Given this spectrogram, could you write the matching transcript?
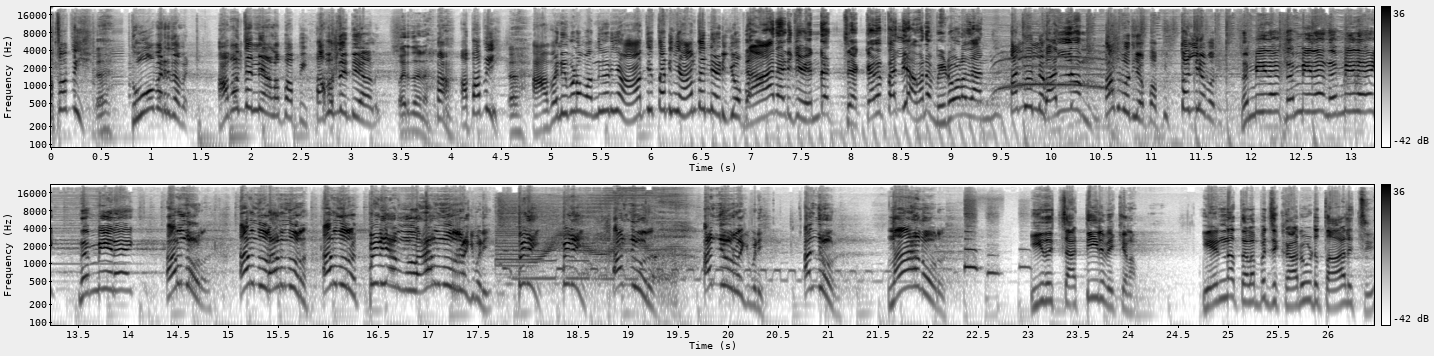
അപ്പാപ്പി തോ വരുന്നവൻ അവൻ തന്നെയാണ് അപ്പാപ്പി അവൻ തന്നെയാണ്? അപ്പാപ്പി അവൻ ഇവിടെ വന്നു കഴിഞ്ഞാൽ ആദ്യത്തടി ഞാൻ തന്നെ അടിക്കും ഞാൻ അടിക്കും. എന്റെ ചെക്കനെ തല്ലി അവനെ വിടോളെ ഞാൻ. തല്ലും. അത് മതിയോ അപ്പാപ്പി തല്ലിയാ മതി. നമ്മീനെ നമ്മീനെ നമ്മീനെ നമ്മീനെ അറുന്നൂറ് അറുന്നൂറ് അറുന്നൂറ് അറുന്നൂറ് പിടി അറുന്നൂറ് അറുന്നൂറ് രൂപയ്ക്ക് പിടി. പിടി പിടി. അഞ്ഞൂറ് അഞ്ഞൂറ് രൂപയ്ക്ക് പിടി. അഞ്ഞൂറ് നാനൂറ്. ഇത് ചട്ടിയിൽ വെക്കണം. എണ്ണ തിളപ്പിച്ച് കടുവിട്ട് താളിച്ച്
